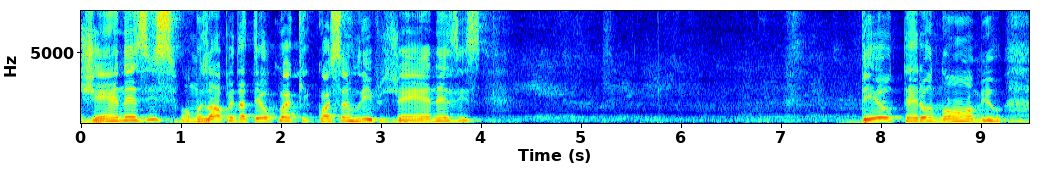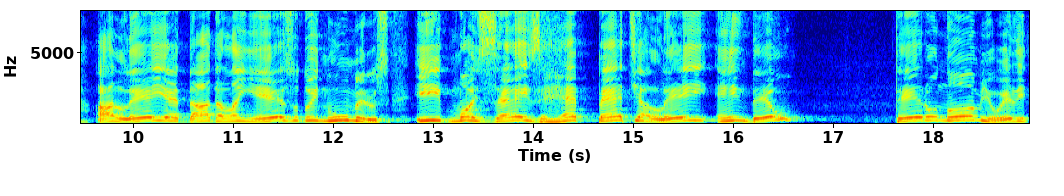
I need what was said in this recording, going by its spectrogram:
Gênesis, vamos lá, o Pentateuco, quais são os livros? Gênesis, Deuteronômio. A lei é dada lá em Êxodo e Números, e Moisés repete a lei em Deuteronômio. Deuteronômio. Ele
